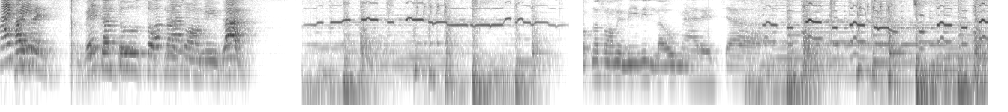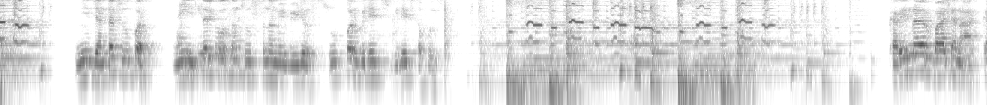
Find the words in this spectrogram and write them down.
Hi friends welcome to Swapna Swamy blogs Swapna Swamy మీది లవ్ మ్యారేజ్ మీ జంట సూపర్. మీ Thank you ఇద్దరి so కోసం much. చూస్తున్న మీ videos. Super village village couples. Karimnagar భాష అక్క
